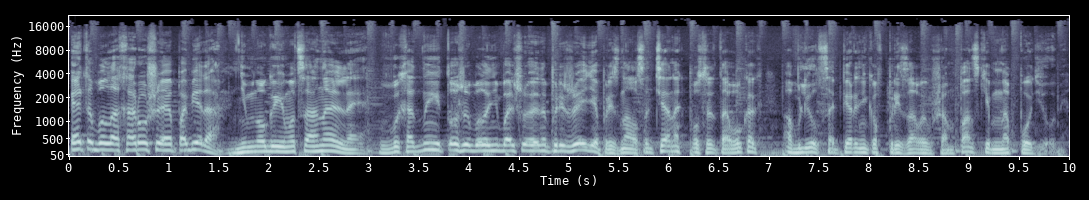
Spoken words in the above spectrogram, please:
Это была хорошая победа, немного эмоциональная. В выходные тоже было небольшое напряжение, признался Тянок после того, как облил соперников призовым шампанским на подиуме.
